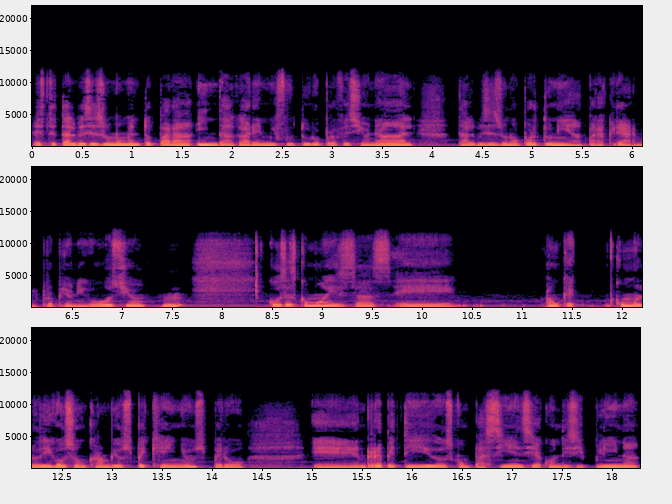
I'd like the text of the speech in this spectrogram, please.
este tal vez es un momento para indagar en mi futuro profesional, tal vez es una oportunidad para crear mi propio negocio. Cosas como esas, eh, aunque como lo digo, son cambios pequeños, pero repetidos, con paciencia, con disciplina,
